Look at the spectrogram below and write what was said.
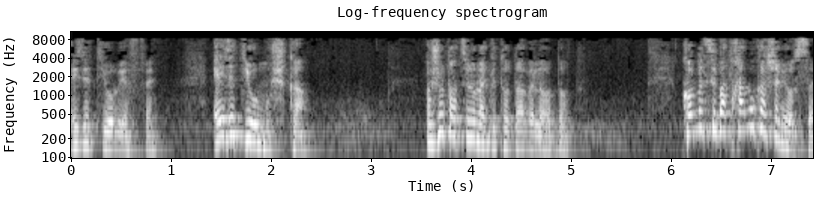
איזה טיול יפה. איזה טיול מושקע. פשוט רצינו להגיד תודה ולהודות. כל מסיבת חנוכה שאני עושה,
